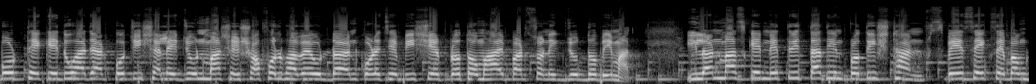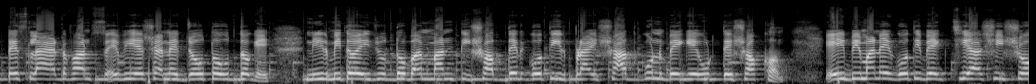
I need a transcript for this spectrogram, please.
পোর্ট থেকে দু হাজার পঁচিশ সালে জুন মাসে সফলভাবে উড্ডয়ন করেছে বিশ্বের প্রথম হাইপারসনিক যুদ্ধ বিমান ইলন মাস্কের নেতৃত্বাধীন প্রতিষ্ঠান স্পেস এক্স এবং টেসলা অ্যাডভান্স এভিয়েশনের যৌথ উদ্যোগে নির্মিত এই যুদ্ধ বিমানটি শব্দের গতির প্রায় সাত গুণ বেগে উঠতে সক্ষম। এই বিমানের গতিবেগ ছিয়াশিশো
